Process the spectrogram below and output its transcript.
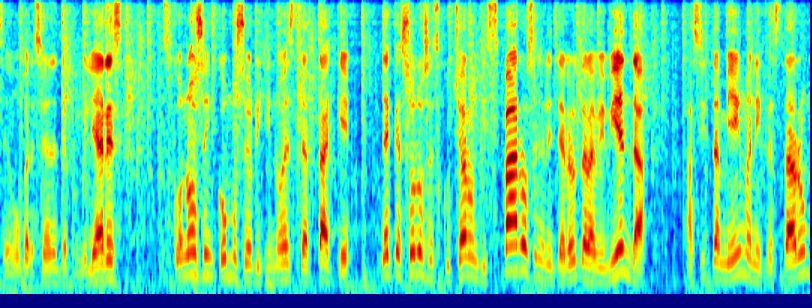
Según versiones de familiares, desconocen cómo se originó este ataque, ya que solo se escucharon disparos en el interior de la vivienda. Así también manifestaron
